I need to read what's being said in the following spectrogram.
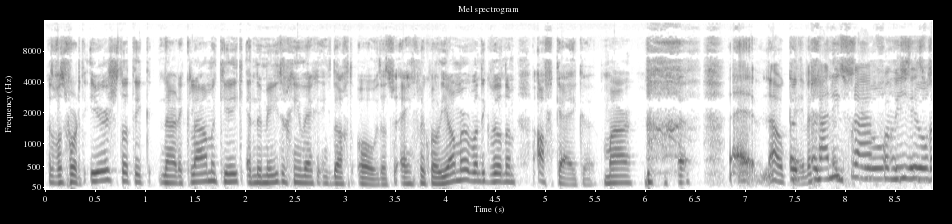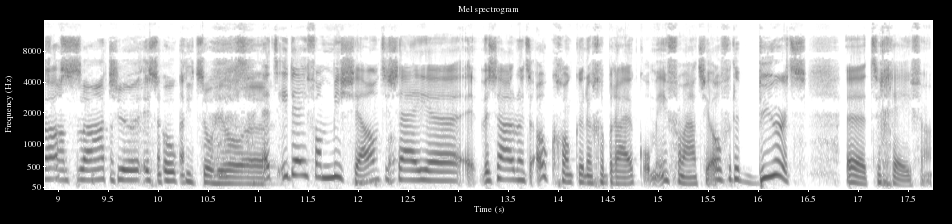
Het was voor het eerst dat ik naar reclame keek en de metro ging weg. En ik dacht, oh, dat is eigenlijk wel jammer, want ik wilde hem afkijken. Maar. Uh, nou, oké, we gaan niet vragen van wie het was. plaatje is ook niet zo heel. Uh... Het idee van Michel, want die zei, we zouden het ook gewoon kunnen gebruiken om informatie over de buurt te geven.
